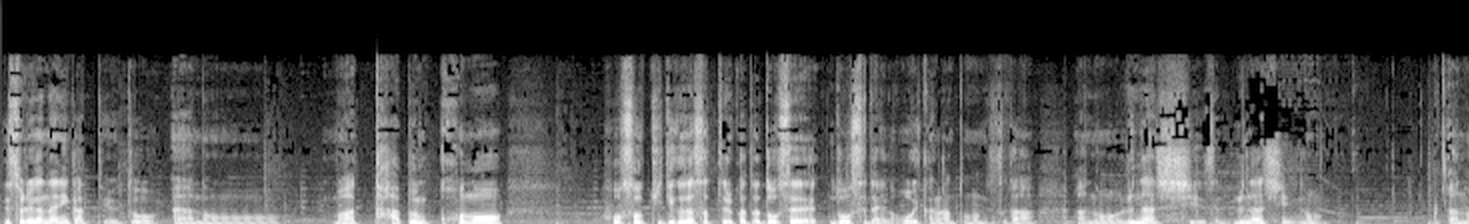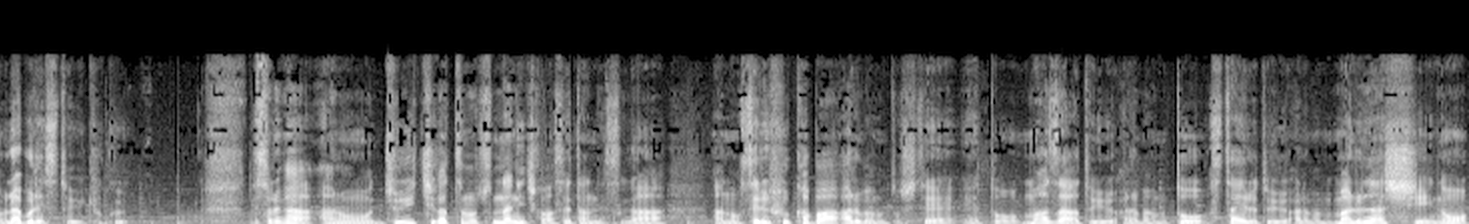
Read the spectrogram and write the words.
でそれが何かっていうとあのー、まあ多分この放送を聞いてくださってる方同世代同世代が多いかなと思うんですがあのルナシーですねルナシーのあの「ラブレス」という曲でそれがあの11月のちょっと何日か忘れたんですがあのセルフカバーアルバムとして「えーと、マザー」というアルバムと「スタイル」というアルバムまあルナシーの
